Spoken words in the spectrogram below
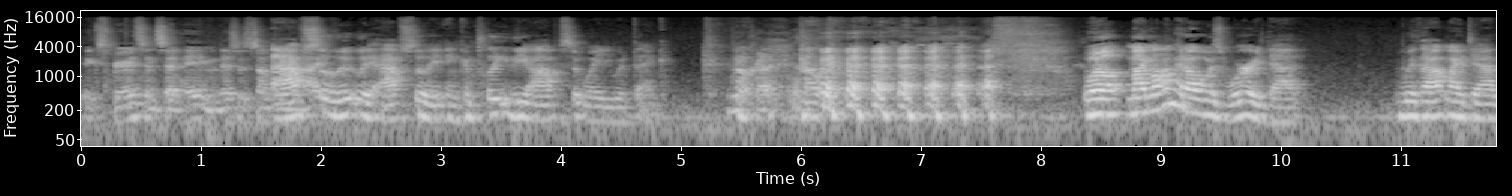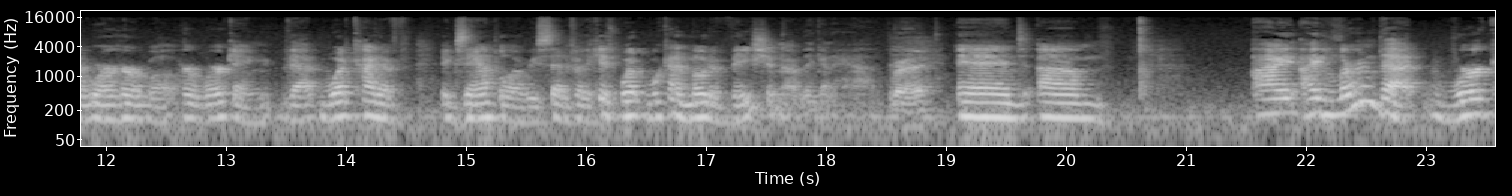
experience and said, "Hey, man, this is something." Absolutely, absolutely, in completely the opposite way you would think. I, okay. well, my mom had always worried that without my dad or her, well, her working, that what kind of example are we setting for the kids? What what kind of motivation are they going to have? Right. And um, I I learned that work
